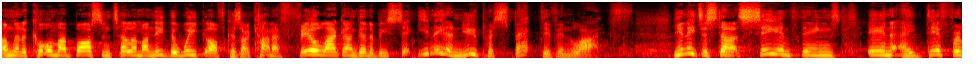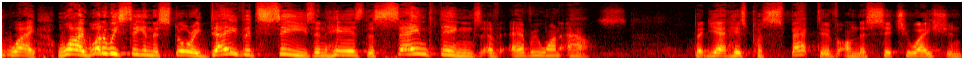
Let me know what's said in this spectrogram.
I'm going to call my boss and tell him I need the week off because I kind of feel like I'm going to be sick. You need a new perspective in life. You need to start seeing things in a different way. Why? What do we see in this story? David sees and hears the same things of everyone else, but yet his perspective on the situation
